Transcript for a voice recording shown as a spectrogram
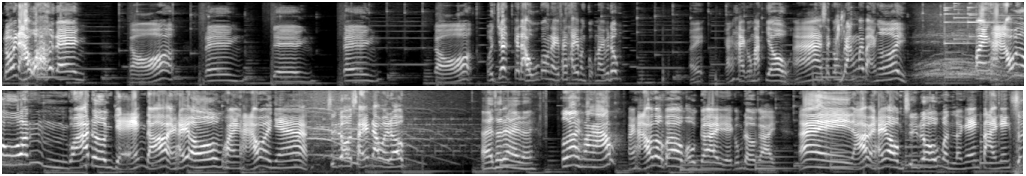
Đối đạo quá, đen. Đỏ, đen, vàng, đen, đỏ. Ôi chết, cái đầu của con này phải thay bằng cục này mới đúng. Đấy, gắn hai con mắt vô. À sẽ con rắn mấy bạn ơi? Hoàn hảo luôn. Quá đơn giản. Đó bạn thấy không? Hoàn hảo rồi nha. Siro sáng đâu rồi đâu? Ê thôi đây này. Ơi hoàn hảo. Hoàn hảo luôn phải không? Ok vậy cũng được rồi Ê đó bạn thấy không? Siro của mình là ngang tài ngang sức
